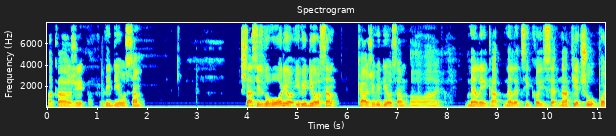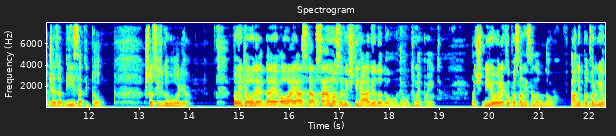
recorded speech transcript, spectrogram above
pa kaže vidio sam šta si izgovorio i vidio sam, kaže, vidio sam ovaj, meleka, meleci koji se natječu, ko će zapisati to što si izgovorio. Pojente ovdje da je ovaj ashab sam o sebi štihadio do ovdje, u tome je pojente. Znači, nije ovo rekao poslanik sam u dovu, ali potvrdio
